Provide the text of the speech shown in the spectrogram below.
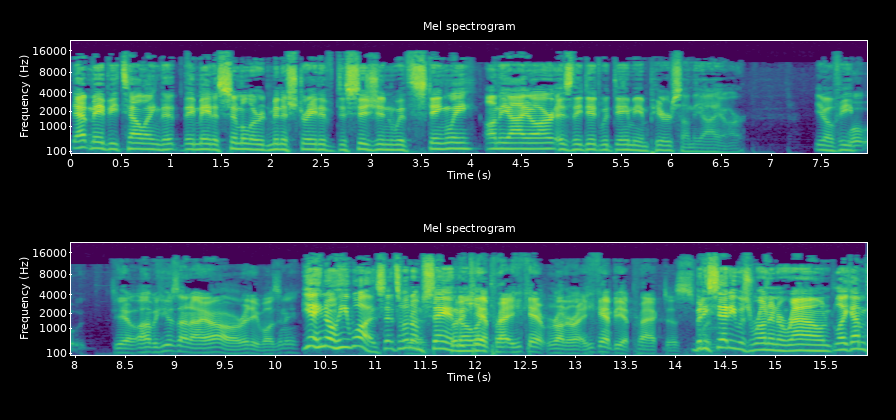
that may be telling that they made a similar administrative decision with Stingley on the IR as they did with Dameon Pierce on the IR. You know, if he Well, yeah, uh, but he was on IR already, wasn't he? Yeah, no, he was. That's what I'm saying. But though, he can't. pra- he can't run around. He can't be at practice. But he said he was running around, like I'm.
